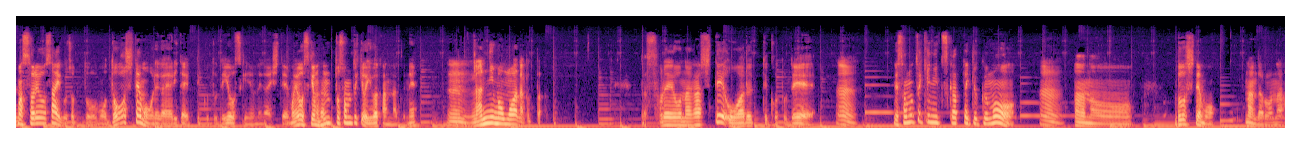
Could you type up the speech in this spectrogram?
まあそれを最後ちょっともうどうしても俺がやりたいってことで陽介にお願いして、まあ陽介も本当その時は違和感なくね、うん。何にも思わなかった。それを流して終わるってことで、うん。で、その時に使った曲も、うん。あのーどうしても、なんだろうな、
